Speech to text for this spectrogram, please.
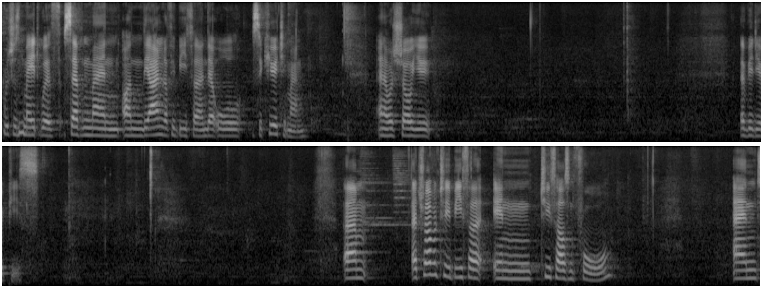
which is made with seven men on the island of Ibiza, and they're all security men. And I will show you a video piece. Um, I traveled to Ibiza in 2004 and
